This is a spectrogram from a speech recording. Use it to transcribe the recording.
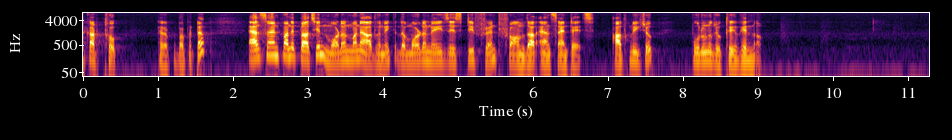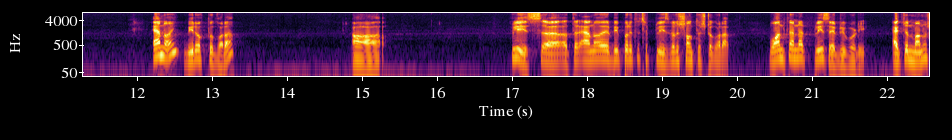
একার্থক এরকম ব্যাপারটা। অ্যানসায়েন্ট মানে প্রাচীন মডার্ন মানে আধুনিক। The modern age is different from the ancient age আধুনিক যুগ। পুরনো যুগ থেকে ভিন্ন। নয় বিরক্ত করা। প্লিজ তো বিপরীত হচ্ছে প্লিজ মানে সন্তুষ্ট করা। One can not please everybody একজন মানুষ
